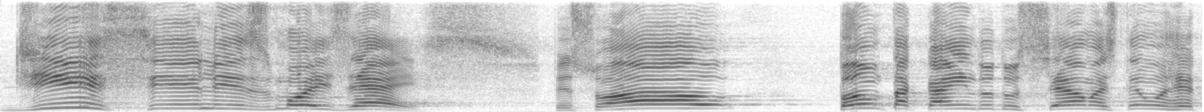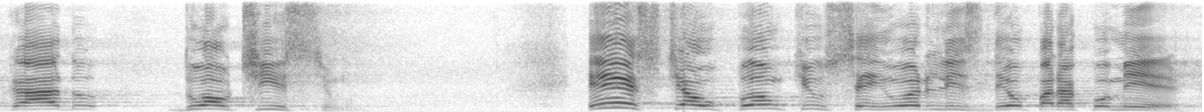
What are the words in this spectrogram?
Disse-lhes Moisés, pessoal, Pão está caindo do céu, mas tem um recado do Altíssimo. Este é o pão que o Senhor lhes deu para comer.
